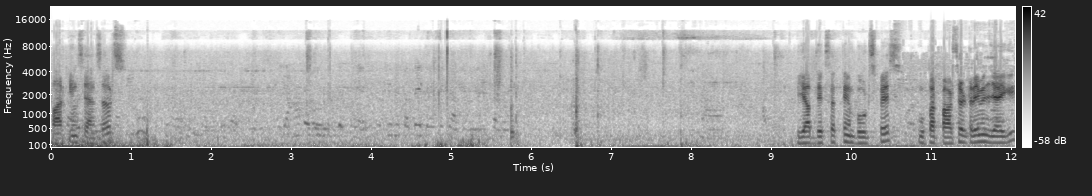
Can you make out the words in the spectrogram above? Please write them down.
parking sensors ये आप देख सकते हैं बूट स्पेस ऊपर पार्सल ट्रे मिल जाएगी।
